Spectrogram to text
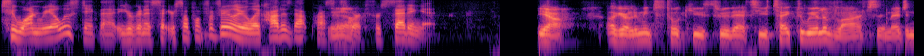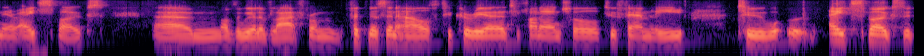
too unrealistic that you're going to set yourself up for failure? Like how does that process yeah. work for setting it? Yeah. Okay let me talk you through that. So you take the wheel of life so imagine there are eight spokes um, of the wheel of life from fitness and health to career to financial to family to uh, eight spokes that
